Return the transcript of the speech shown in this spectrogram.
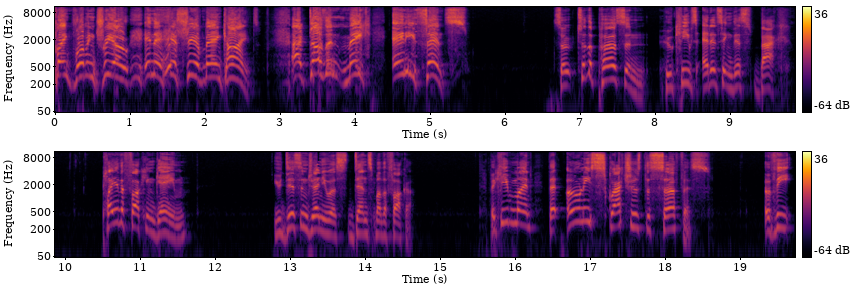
bank robbing trio in the history of mankind? That doesn't make any sense. So, to the person who keeps editing this back, play the fucking game, you disingenuous, dense motherfucker. But keep in mind that only scratches the surface of the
